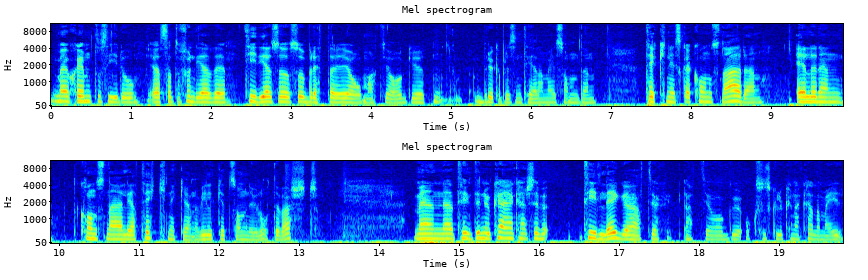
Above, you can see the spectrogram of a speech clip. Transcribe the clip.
men skämt åsido, jag satt och funderade. Tidigare så, så berättade jag om att jag eh, brukar presentera mig som den tekniska konstnären eller den konstnärliga teknikern, vilket som nu låter värst. Men jag tänkte nu kan jag kanske tillägga att jag, att jag också skulle kunna kalla mig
